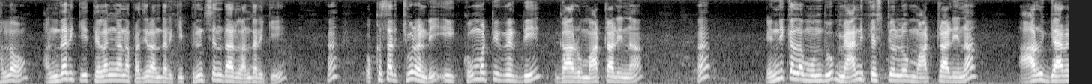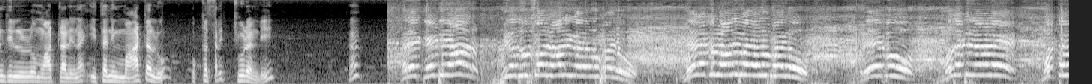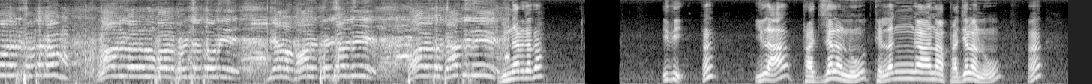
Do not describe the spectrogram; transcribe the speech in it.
Hello అందరికీ తెలంగాణ ప్రజలందరికీ పెన్షన్దారులందరికీ ఒక్కసారి చూడండి ఈ కోమటి రెడ్డి గారు మాట్లాడిన ఎన్నికల ముందు మేనిఫెస్టోలో మాట్లాడిన ఆరు గ్యారంటీలలో మాట్లాడిన ఇతని మాటలు ఒక్కసారి చూడండి. అరే కేటీఆర్ నాలుగు వేల రూపాయలు. నెలకు నాలుగు వేల రూపాయలు. విన్నారు కదా? ఇది ఇలా ప్రజలను తెలంగాణ ప్రజలను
